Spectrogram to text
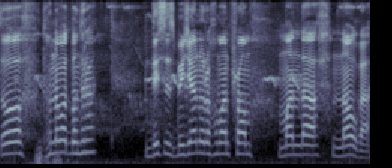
তো ধন্যবাদ বন্ধুরা। This is Mizanur Rahman from Manda Naogaon.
